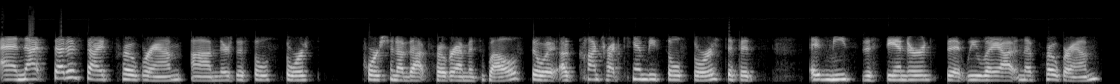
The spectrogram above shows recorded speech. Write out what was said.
And that set aside program, um, there's a sole source portion of that program as well. So a, contract can be sole sourced if it's it meets the standards that we lay out in the program.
